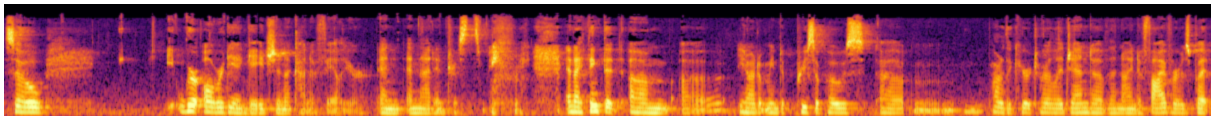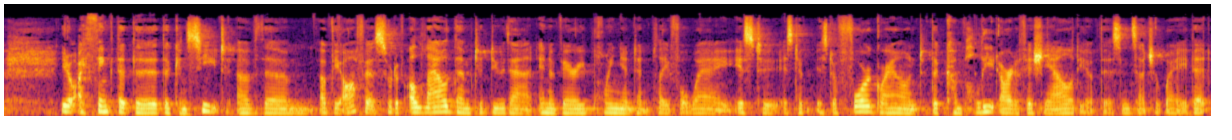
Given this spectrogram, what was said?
So we're already engaged in a kind of failure, and, and that interests me. and I think that, um, uh, you know, I don't mean to presuppose um, part of the curatorial agenda of the nine to fivers, but, you know, I think that the, the conceit of the, of the office sort of allowed them to do that in a very poignant and playful way, is to, is to, is to foreground the complete artificiality of this in such a way that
